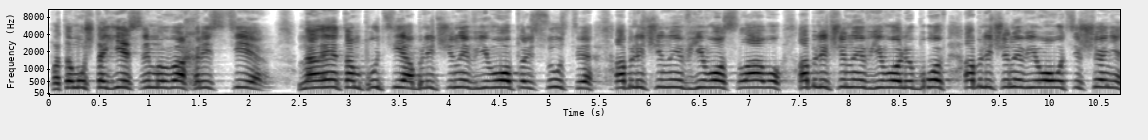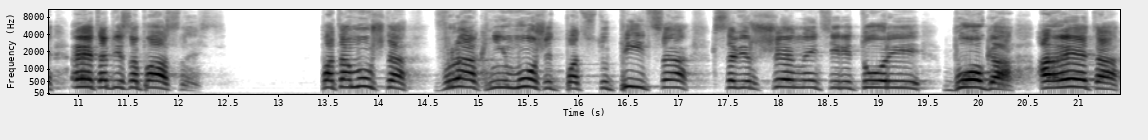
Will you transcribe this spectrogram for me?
Потому что если мы во Христе, на этом пути обличены в Его присутствие, обличены в Его славу, обличены в Его любовь, обличены в Его утешение, это безопасность. Потому что враг не может подступиться к совершенной территории Бога, а это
